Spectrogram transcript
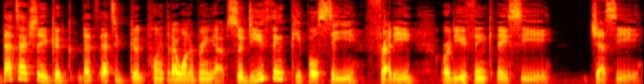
that's actually a good that's that's a good point that I want to bring up. So do you think people see Freddy or do you think they see Jesse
